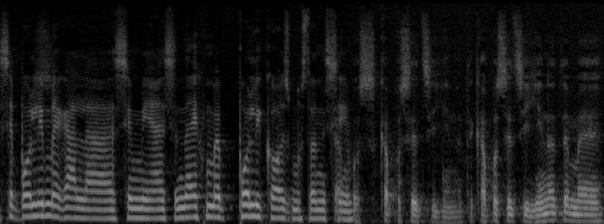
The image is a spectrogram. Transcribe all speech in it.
σε πολύ μεγάλα σημεία να έχουμε πολύ κόσμο στο νησί. Κάπως, κάπως έτσι γίνεται κάπως έτσι γίνεται γίνεται με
